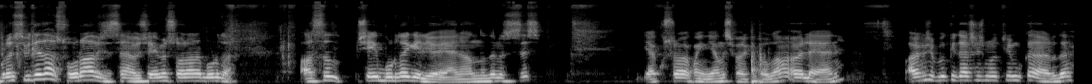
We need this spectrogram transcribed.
Burası bir de daha soru avcısı. Ha. ÖSYM sorular burada. Asıl şey burada geliyor yani anladınız siz. Ya kusura bakmayın yanlış bir hareket oldu ama öyle yani. Arkadaşlar bugünkü ders çalışma rutinim bu kadardı.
